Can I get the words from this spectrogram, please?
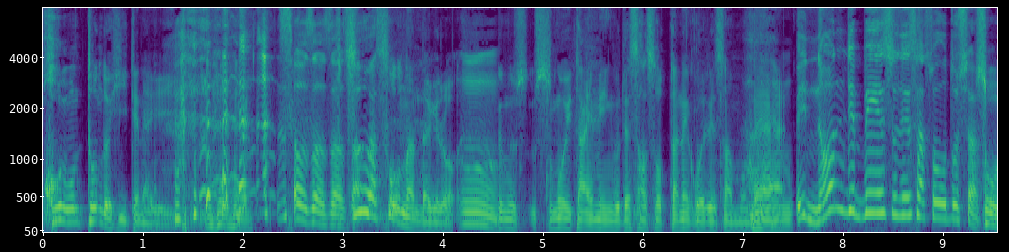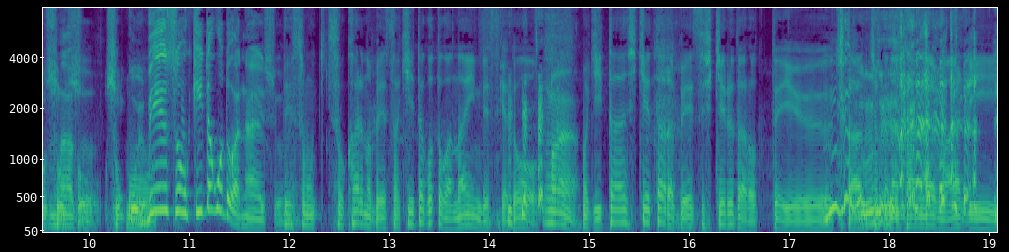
ほとんど弾いてない。そうそうそう普通そうはそうなんだけど、ん。でもすすごいタイミングで誘ったね小出さんもね、はい。えなんでベースで誘おうとしたの？そうそうそう。そこよ。ベースを聞いたことがないですよね。ベースもそう彼のベースは聞いたことがないんですけど、まあ、ギター弾けたらベース弾けるだろうっていうちょっと安直な考えもあり。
